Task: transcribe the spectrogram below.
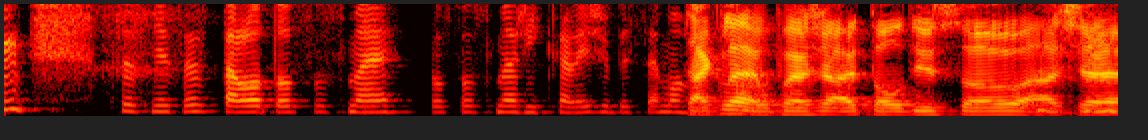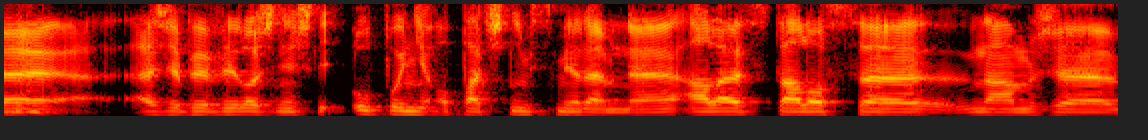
Přesně se stalo to, co jsme, to, co jsme říkali, že by se mohlo Takhle, stát. úplně, že I told you so a že, a že by vyloženě šli úplně opačným směrem, ne, ale stalo se nám, že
